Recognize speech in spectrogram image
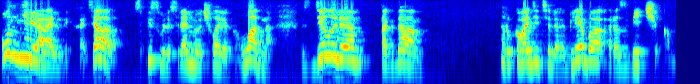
он нереальный, хотя списывали с реального человека. Ладно, сделали тогда руководителя Глеба разведчиком.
